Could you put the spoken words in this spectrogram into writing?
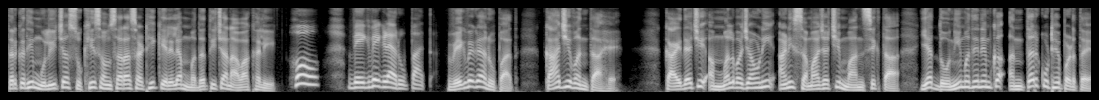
तर कधी मुलीच्या सुखी संसारासाठी केलेल्या मदतीच्या नावाखाली. हो वेगवेगळ्या रूपात. वेगवेगळ्या रूपात. का जिवंत आहे? कायद्याची अंमलबजावणी आणि समाजाची मानसिकता या दोन्हीमध्ये नेमकं अंतर कुठे पडतंय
